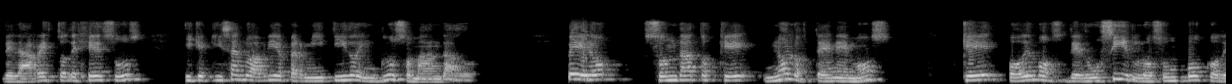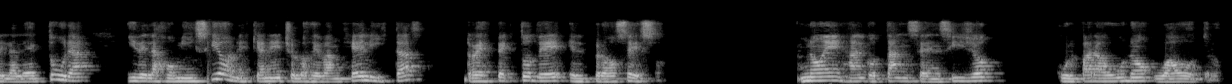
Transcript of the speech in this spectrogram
del arresto de Jesús y que quizás lo habría permitido e incluso mandado. Pero son datos que no los tenemos, que podemos deducirlos un poco de la lectura y de las omisiones que han hecho los evangelistas respecto del proceso. No es algo tan sencillo culpar a uno o a otro,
